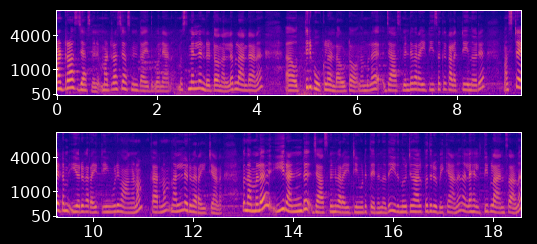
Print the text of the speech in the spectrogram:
മദ്രാസ് ജാസ്മിനും മദ്രാസ് ജാസ്മിൻ ഇതാ ഇതുപോലെയാണ്. സ്മെല്ലുണ്ട് കേട്ടോ. നല്ല പ്ലാന്റ് ആണ്. ആ, ഒത്തിരി പൂക്കളുണ്ടാവും കേട്ടോ. നമ്മൾ ജാസ്മിന്റെ വെറൈറ്റീസൊക്കെ കളക്ട് ചെയ്യുന്നവർ മസ്റ്റായിട്ടും ഈ ഒരു വെറൈറ്റിയും കൂടി വാങ്ങണം. കാരണം നല്ലൊരു വെറൈറ്റിയാണ് അപ്പോൾ നമ്മൾ ഈ രണ്ട് ജാസ്മിൻ വെറൈറ്റിയും കൂടി തരുന്നത് ഇരുന്നൂറ്റി നാൽപ്പത് രൂപയ്ക്കാണ്. നല്ല ഹെൽത്തി പ്ലാന്റ്സ് ആണ്.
